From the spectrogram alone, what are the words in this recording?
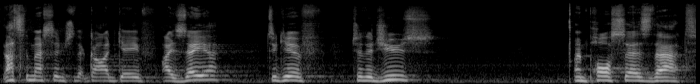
That's the message that God gave Isaiah to give to the Jews. And Paul says that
